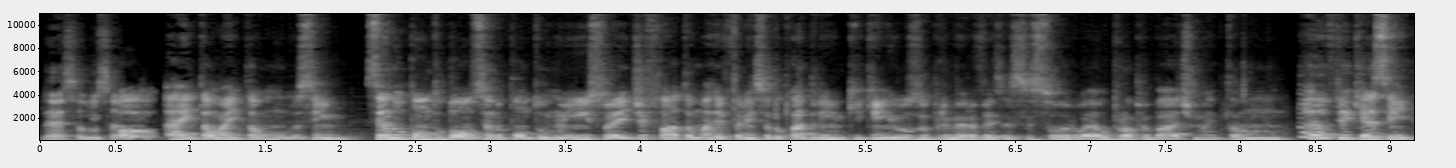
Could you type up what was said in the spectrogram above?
dessa eu não sabia. Ah, então, então, assim, sendo ponto bom, sendo ponto ruim, isso aí de fato é uma referência do quadrinho, que quem usa a primeira vez esse soro é o próprio Batman. Então, eu fiquei assim,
